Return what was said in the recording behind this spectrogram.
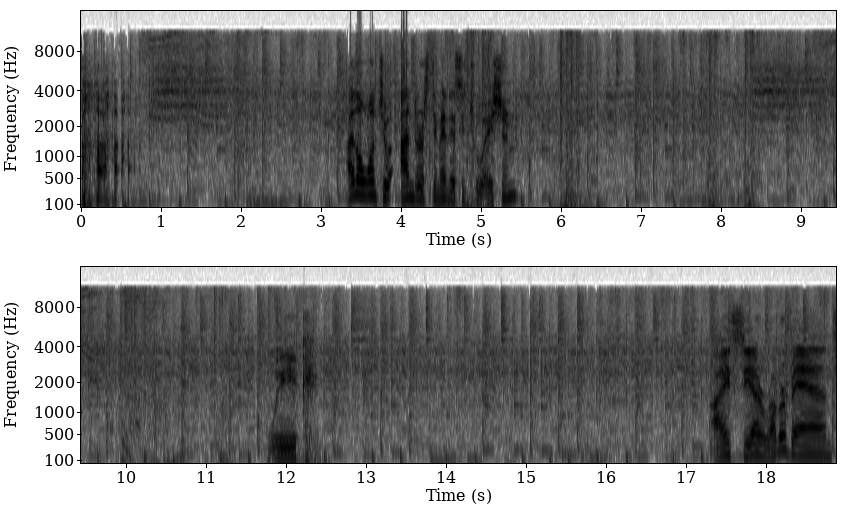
I don't want to underestimate the situation. Weak. I see a rubber band.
